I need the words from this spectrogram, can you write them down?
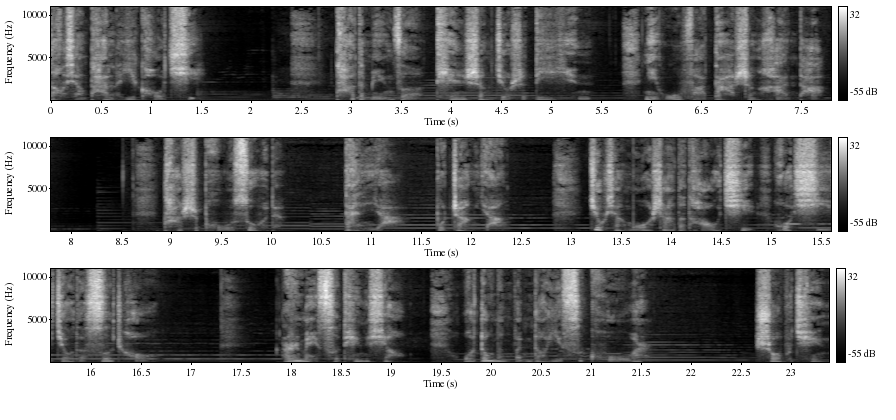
倒像叹了一口气。他的名字天生就是低吟，你无法大声喊他。他是朴素的，淡雅不张扬，就像磨砂的陶器或洗旧的丝绸。而每次听箫，我都能闻到一丝苦味儿，说不清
